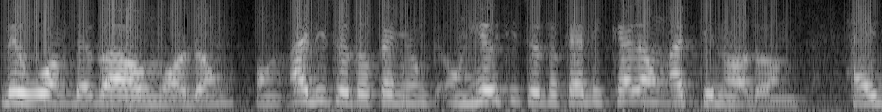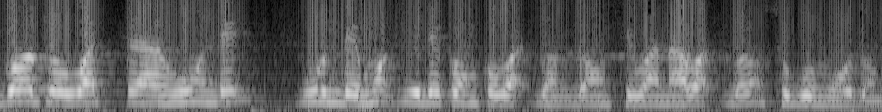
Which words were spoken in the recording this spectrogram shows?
ɓe wonɓe ɓaawo moɗon on aditoto kañum on hewtitoto kadi kala on attinoɗo on hay gooto watta hunde ɓurde moƴƴude konko waɗɗon ɗon siwona waɗɗo sugu muɗum.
